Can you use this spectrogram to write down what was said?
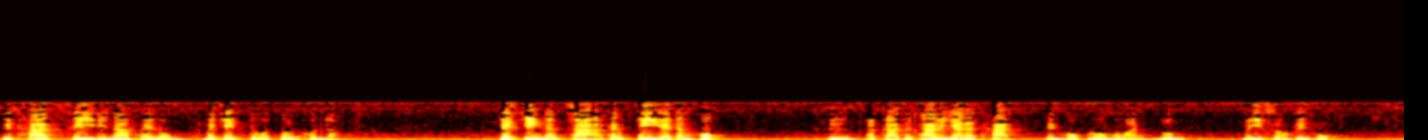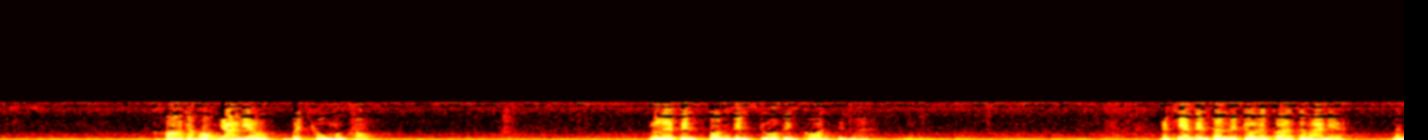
คือธาตุสี่ในน้ำไฟลม ไม่ใช่ตัวตนคนเราแต่สิ่งทั้งสาทั้งสี่และทั้งหกคืออากาศธาตุวิญญาณธาตุเป็นหกรวมเข้ามารวม มาอีกสองเป็นหกของทั้งหกอย่างเดียวประชุมของเขาก็เลยเป็นตนเป็นตัวเป็นก้อนขึ้นมาอันที่มันเป็นตนเป็นตัวเป็นก้อนขึ้นมาเนี่ย มัน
